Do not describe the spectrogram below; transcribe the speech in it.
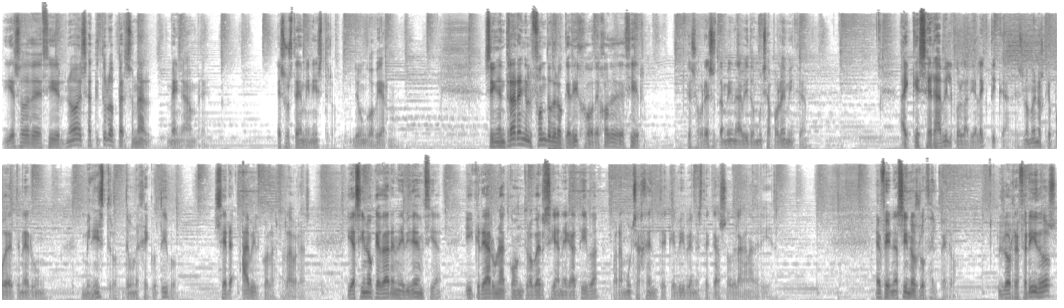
Y eso de decir, no, es a título personal. Venga, hombre. Es usted ministro de un gobierno. Sin entrar en el fondo de lo que dijo o dejó de decir, que sobre eso también ha habido mucha polémica, hay que ser hábil con la dialéctica, es lo menos que puede tener un ministro de un ejecutivo, ser hábil con las palabras, y así no quedar en evidencia y crear una controversia negativa para mucha gente que vive en este caso de la ganadería. En fin, así nos luce el pelo. Los referidos,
